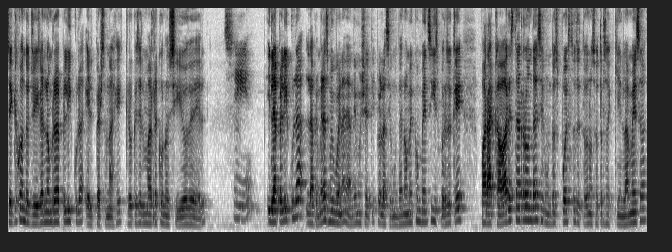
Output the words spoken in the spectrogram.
Sé que cuando yo diga el nombre de la película, el personaje creo que es el más reconocido de él. Sí. Y la película, la primera es muy buena de Andy Muschietti, pero la segunda no me convence y es por eso que para acabar esta ronda de segundos puestos de todos nosotros aquí en la mesa,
